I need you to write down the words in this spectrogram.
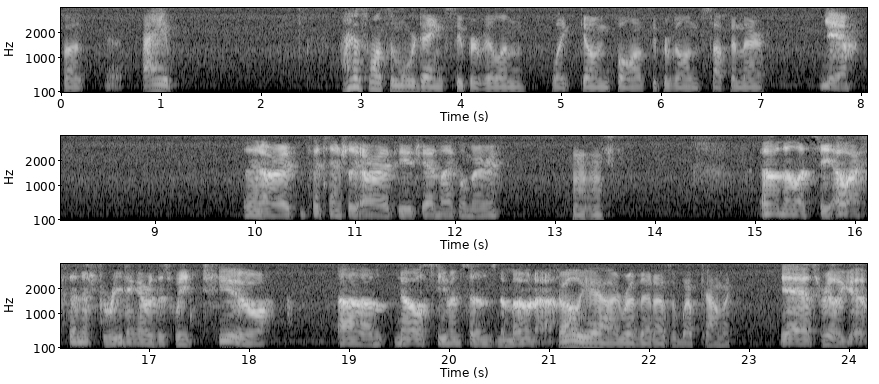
but I, I just want some more dang supervillain, like going full on supervillain stuff in there. Yeah. And then R- potentially R.I.P. Chad Michael Murray. Mm-hmm. Oh, and then let's see. Oh, I finished reading over this week too. Um, Noelle Stevenson's Nimona. Oh yeah, I read that as a webcomic. Yeah, it's really good.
